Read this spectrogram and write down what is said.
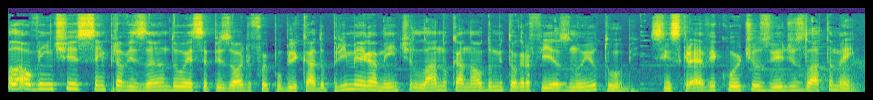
Olá, ouvintes! Sempre avisando, esse episódio foi publicado primeiramente lá no canal do Mitografias no YouTube. Se inscreve e curte os vídeos lá também.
